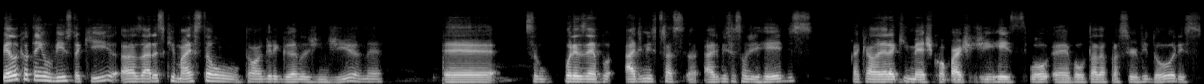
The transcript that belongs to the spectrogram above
pelo que eu tenho visto aqui, as áreas que mais estão agregando hoje em dia, né, é, são, por exemplo, administração, administração de redes, a galera que mexe com a parte de redes é, voltada para servidores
